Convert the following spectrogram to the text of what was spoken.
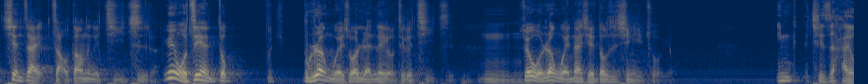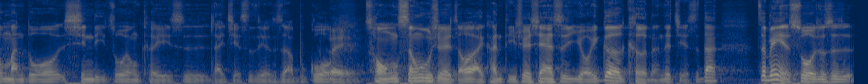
现在找到那个机制了？因为我之前都不不认为说人类有这个机制，嗯，所以我认为那些都是心理作用。应其实还有蛮多心理作用可以是来解释这件事啊。不过从生物学的角度来看，的确现在是有一个可能的解释，但这边也说就是。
